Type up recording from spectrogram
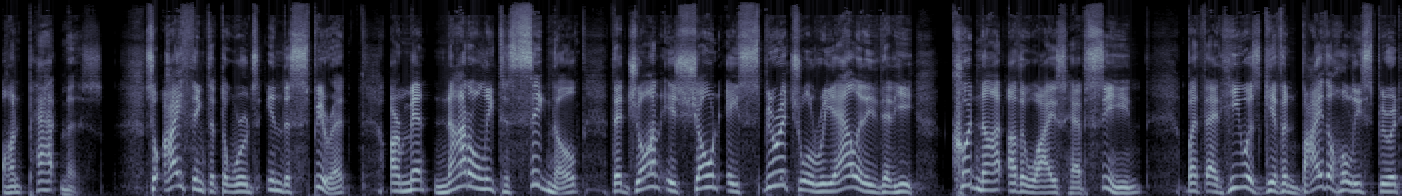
on Patmos. So I think that the words in the Spirit are meant not only to signal that John is shown a spiritual reality that he could not otherwise have seen, but that he was given by the Holy Spirit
